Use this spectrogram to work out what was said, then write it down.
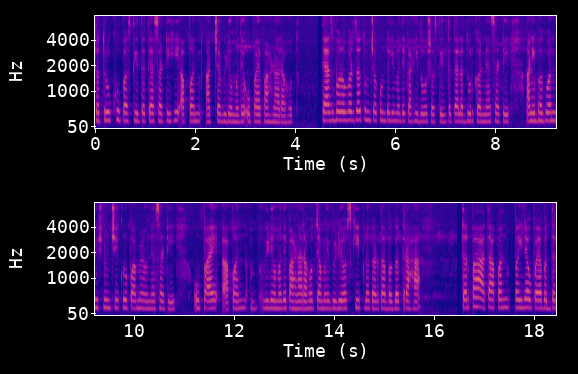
शत्रू खूप असतील तर त्यासाठीही आपण आजच्या व्हिडिओमध्ये उपाय पाहणार आहोत. त्याचबरोबर जर तुमच्या कुंडलीमध्ये काही दोष असतील तर त्याला दूर करण्यासाठी आणि भगवान विष्णूंची कृपा मिळवण्यासाठी उपाय आपण व्हिडिओमध्ये पाहणार आहोत. त्यामुळे व्हिडिओ स्किप न करता बघत राहा. तर पहा आता आपण पहिल्या उपायाबद्दल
